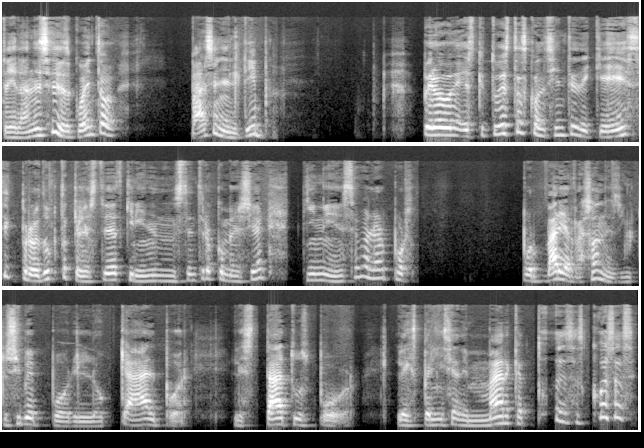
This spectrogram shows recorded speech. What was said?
te dan ese descuento, pasen el tip. Pero es que tú estás consciente de que ese producto que le estoy adquiriendo en un centro comercial tiene ese valor por, por varias razones, inclusive por el local, por el estatus, por la experiencia de marca, todas esas cosas.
